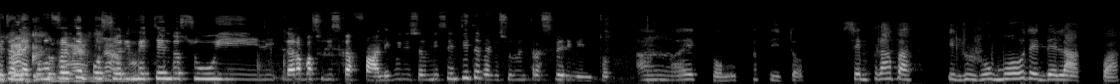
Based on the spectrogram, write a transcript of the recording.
Aspettate che nel frattempo sto rimettendo sui, la roba sugli scaffali, quindi se non mi sentite perché sono in trasferimento. Ah, ecco, ho capito. Sembrava il rumore dell'acqua.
